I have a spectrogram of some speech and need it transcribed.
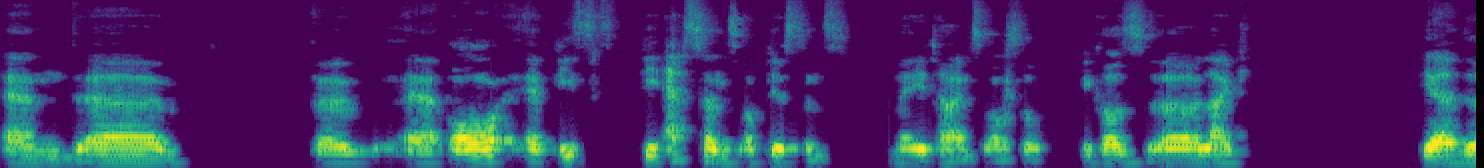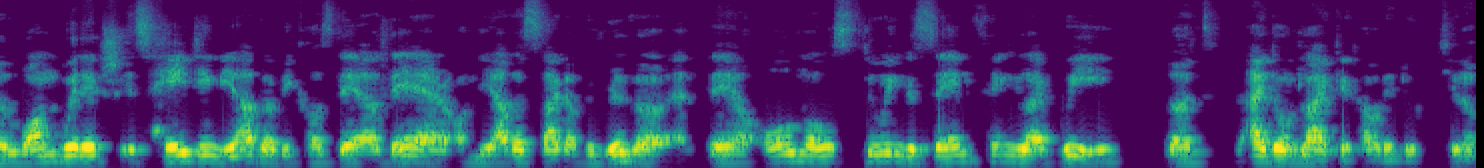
and um, uh, uh, or at least the absence of distance many times also because uh, like yeah the one village is hating the other because they are there on the other side of the river and they are almost doing the same thing like we but I don't like it how they do it, you know.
